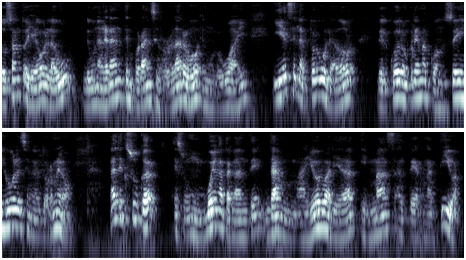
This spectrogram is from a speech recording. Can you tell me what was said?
Dos Santos llegó a la U de una gran temporada en Cerro Largo, en Uruguay, y es el actual goleador del cuadro crema con 6 goles en el torneo. Alex Zúcar es un buen atacante, da mayor variedad y más alternativa.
